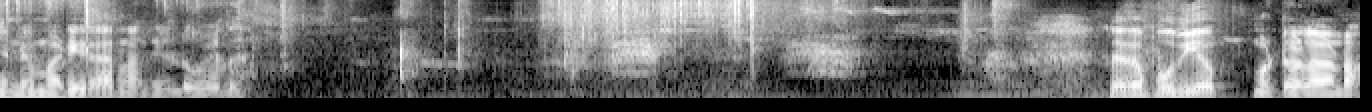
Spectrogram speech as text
എന്റെ മടി കാരണമാണ് നീണ്ടുപോയത് ഇതൊക്കെ പുതിയ മുട്ടുകളാണ്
